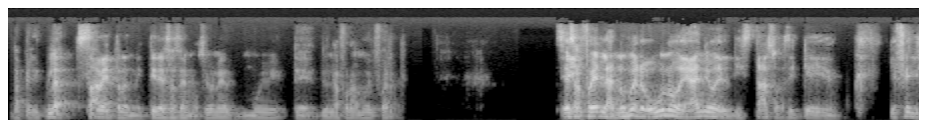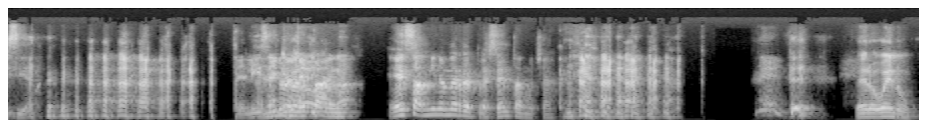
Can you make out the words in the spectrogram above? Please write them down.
la película sabe transmitir esas emociones muy, de, de una forma muy fuerte. Sí. Esa fue la número uno de año del vistazo, así que qué felicidad. Feliz A mí no año nuevo, ¿verdad? Esa a mí no me representa mucha. Pero bueno,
